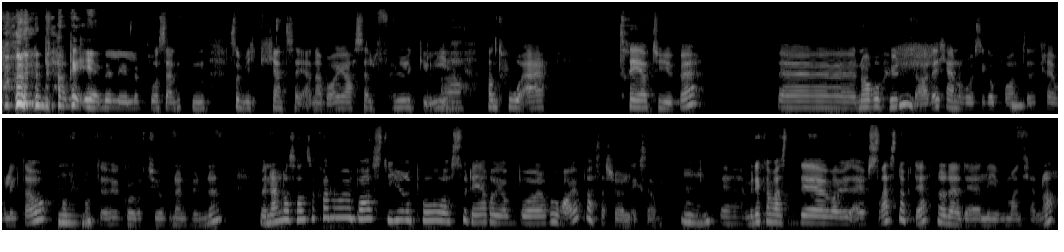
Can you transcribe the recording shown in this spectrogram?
på den der ene lille prosenten som ikke kjente seg igjen. Jeg bare ja, selvfølgelig. Ja. Hun er 23. Eh, nå har hun hund, da. Det kjenner hun sikkert på at det krever litt av henne. Hun går Måtte gå tur med den hunden. Men ellers sånn, så kan hun jo bare styre på og studere og jobbe. og Hun har jo bare seg sjøl, liksom. Mm. Eh, men det, kan være, det jo, er jo stress nok, det, når det er det livet man kjenner.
